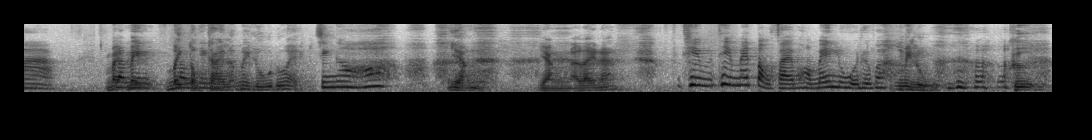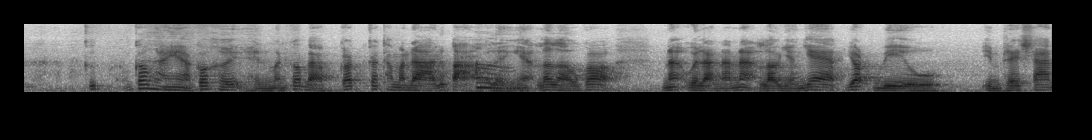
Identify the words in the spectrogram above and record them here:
มาก ๆไม่ไม่เรายังไม่ตกใจเรายังแล้วไม่รู้ด้วย จริงเหรออย่างอย่างอะไรนะ ที่ที่ไม่ตกใจเพราะไม่รู้หรือเปล่าไม่รู้ คือคือก็ไงอะก็เคยเห็นมันก็แบบก็ก็ธรรมดาหรือเปล่าเออออะไรเงี้ยแล้วเราก็ณเวลานั้นอะเรายังแยกยอดวิว impression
